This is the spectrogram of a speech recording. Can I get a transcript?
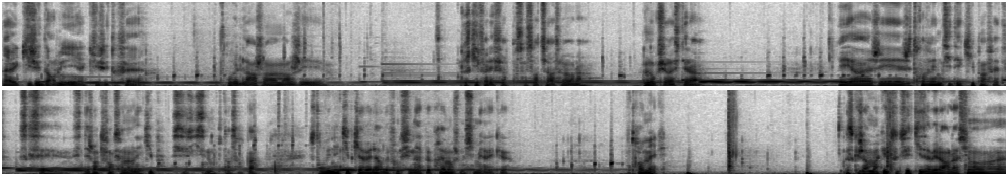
Avec qui j'ai dormi, avec qui j'ai tout fait. Trouver de l'argent, manger. Tout ce qu'il fallait faire pour s'en sortir à ce moment-là. Donc je suis resté là. Et euh, j'ai trouvé une petite équipe en fait. Parce que c'est des gens qui fonctionnent en équipe. si- si- Sinon tu t'en sors pas. J'ai trouvé une équipe qui avait l'air de fonctionner à peu près, donc je me suis mis avec eux. Trois mecs. Parce que j'ai remarqué tout de suite qu'ils avaient la relation euh,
